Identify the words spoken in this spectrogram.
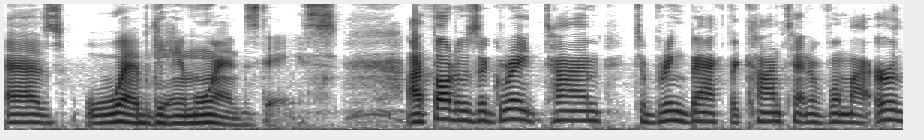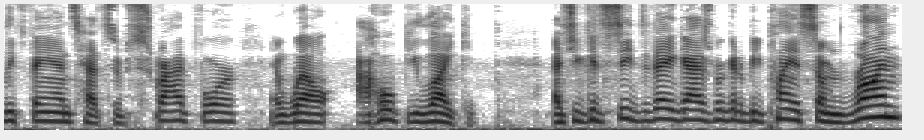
as Web Game Wednesdays. I thought it was a great time to bring back the content of what my early fans had subscribed for, and well, I hope you like it. As you can see today, guys, we're going to be playing some Run,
